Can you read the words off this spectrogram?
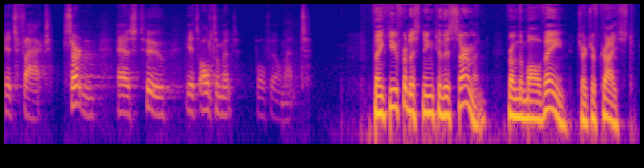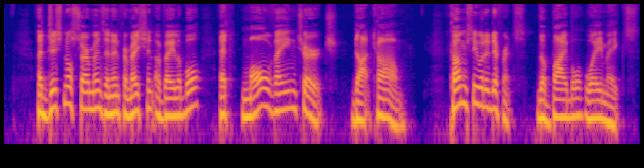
its fact, certain as to its ultimate fulfillment. Thank you for listening to this sermon from the Mulvane Church of Christ. Additional sermons and information available at mulvanechurch.com. Come see what a difference the Bible way makes.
